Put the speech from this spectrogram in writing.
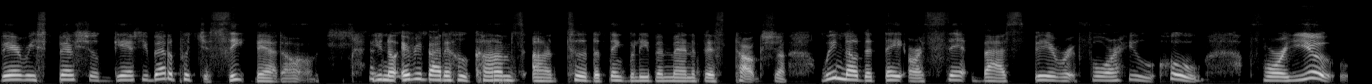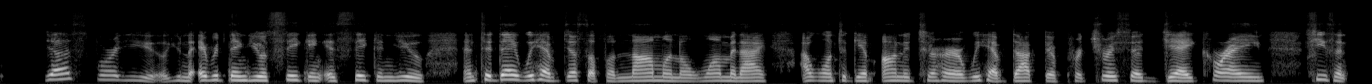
very special guest. You better put your seatbelt on. You know, everybody who comes uh, to the Think, Believe, and Manifest talk show, we know that they are sent by Spirit for who? Who? For you just for you. You know, everything you're seeking is seeking you. And today we have just a phenomenal woman. I I want to give honor to her. We have Dr. Patricia J. Crane. She's an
